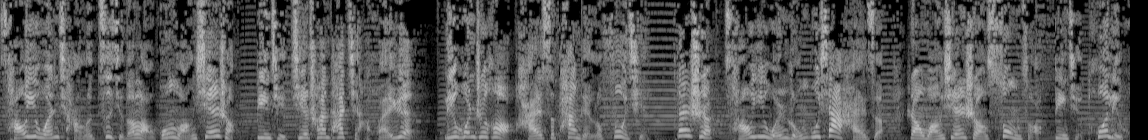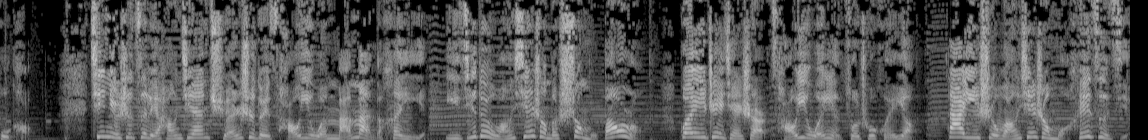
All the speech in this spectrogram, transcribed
曹一文抢了自己的老公王先生，并且揭穿她假怀孕。离婚之后，孩子判给了父亲，但是曹一文容不下孩子，让王先生送走，并且脱离户口。金女士字里行间全是对曹一文满满的恨意，以及对王先生的圣母包容。关于这件事儿，曹一文也做出回应，大意是王先生抹黑自己，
